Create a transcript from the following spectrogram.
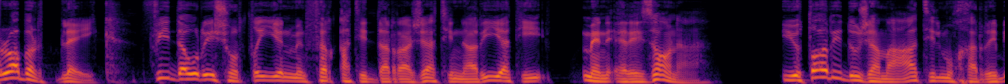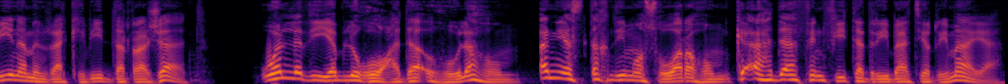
روبرت بليك في دور شرطي من فرقة الدراجات النارية من إريزونا. يطارد جماعات المخربين من راكبي الدراجات والذي يبلغ عداؤه لهم أن يستخدم صورهم كأهداف في تدريبات الرماية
